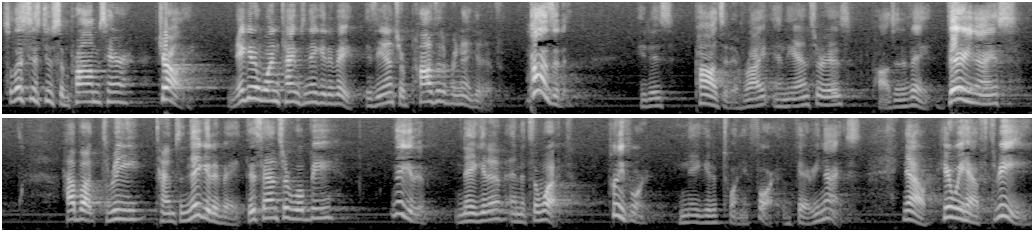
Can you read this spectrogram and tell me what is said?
So let's just do some problems here. Charlie, negative 1 times negative 8. Is the answer positive or negative? Positive. It is positive, right? And the answer is positive 8. Very nice. How about 3 times a negative 8? This answer will be Negative. negative, and it's a what? 24. Negative 24. Very nice. Now, here we have 3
